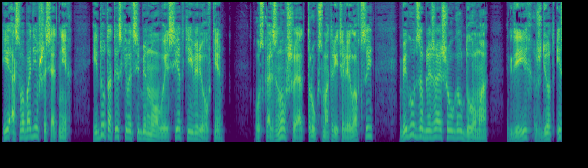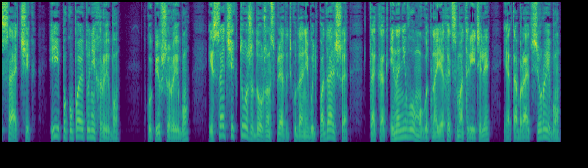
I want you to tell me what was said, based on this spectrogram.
и, освободившись от них, идут отыскивать себе новые сетки и веревки. Ускользнувшие от рук смотрителей ловцы бегут за ближайший угол дома, где их ждет исадчик, и покупают у них рыбу. Купивши рыбу, исадчик тоже должен спрятать куда-нибудь подальше, так как и на него могут наехать смотрители и отобрать всю рыбу.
